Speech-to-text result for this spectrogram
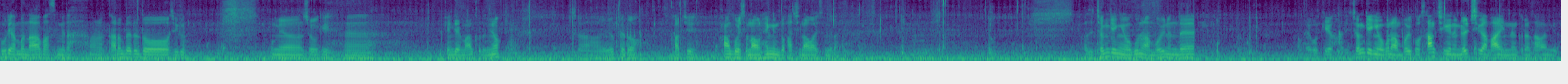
둘이 한번 나와봤습니다. 다른 배들도 지금 보면 저기 에, 굉장히 많거든요. 자, 옆에도 같이 한국에서 나온 행님도 같이 나와 있습니다. 음, 아직 전갱이 오구는 안 보이는데 한번 해볼게요. 아직 전갱이 오구는 안 보이고 상층에는 멸치가 많이 있는 그런 상황입니다.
